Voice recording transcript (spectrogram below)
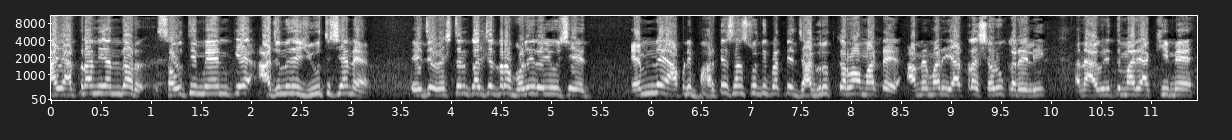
આ યાત્રાની અંદર સૌથી મેન કે આજનું જે યુથ છે ને, એ જે વેસ્ટર્ન કલ્ચર તરફ વળી રહ્યું છે એમને આપણી ભારતીય સંસ્કૃતિ પ્રત્યે જાગૃત કરવા માટે આ મેં મારી યાત્રા શરૂ કરેલી અને આવી રીતે મારી આખી મેં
